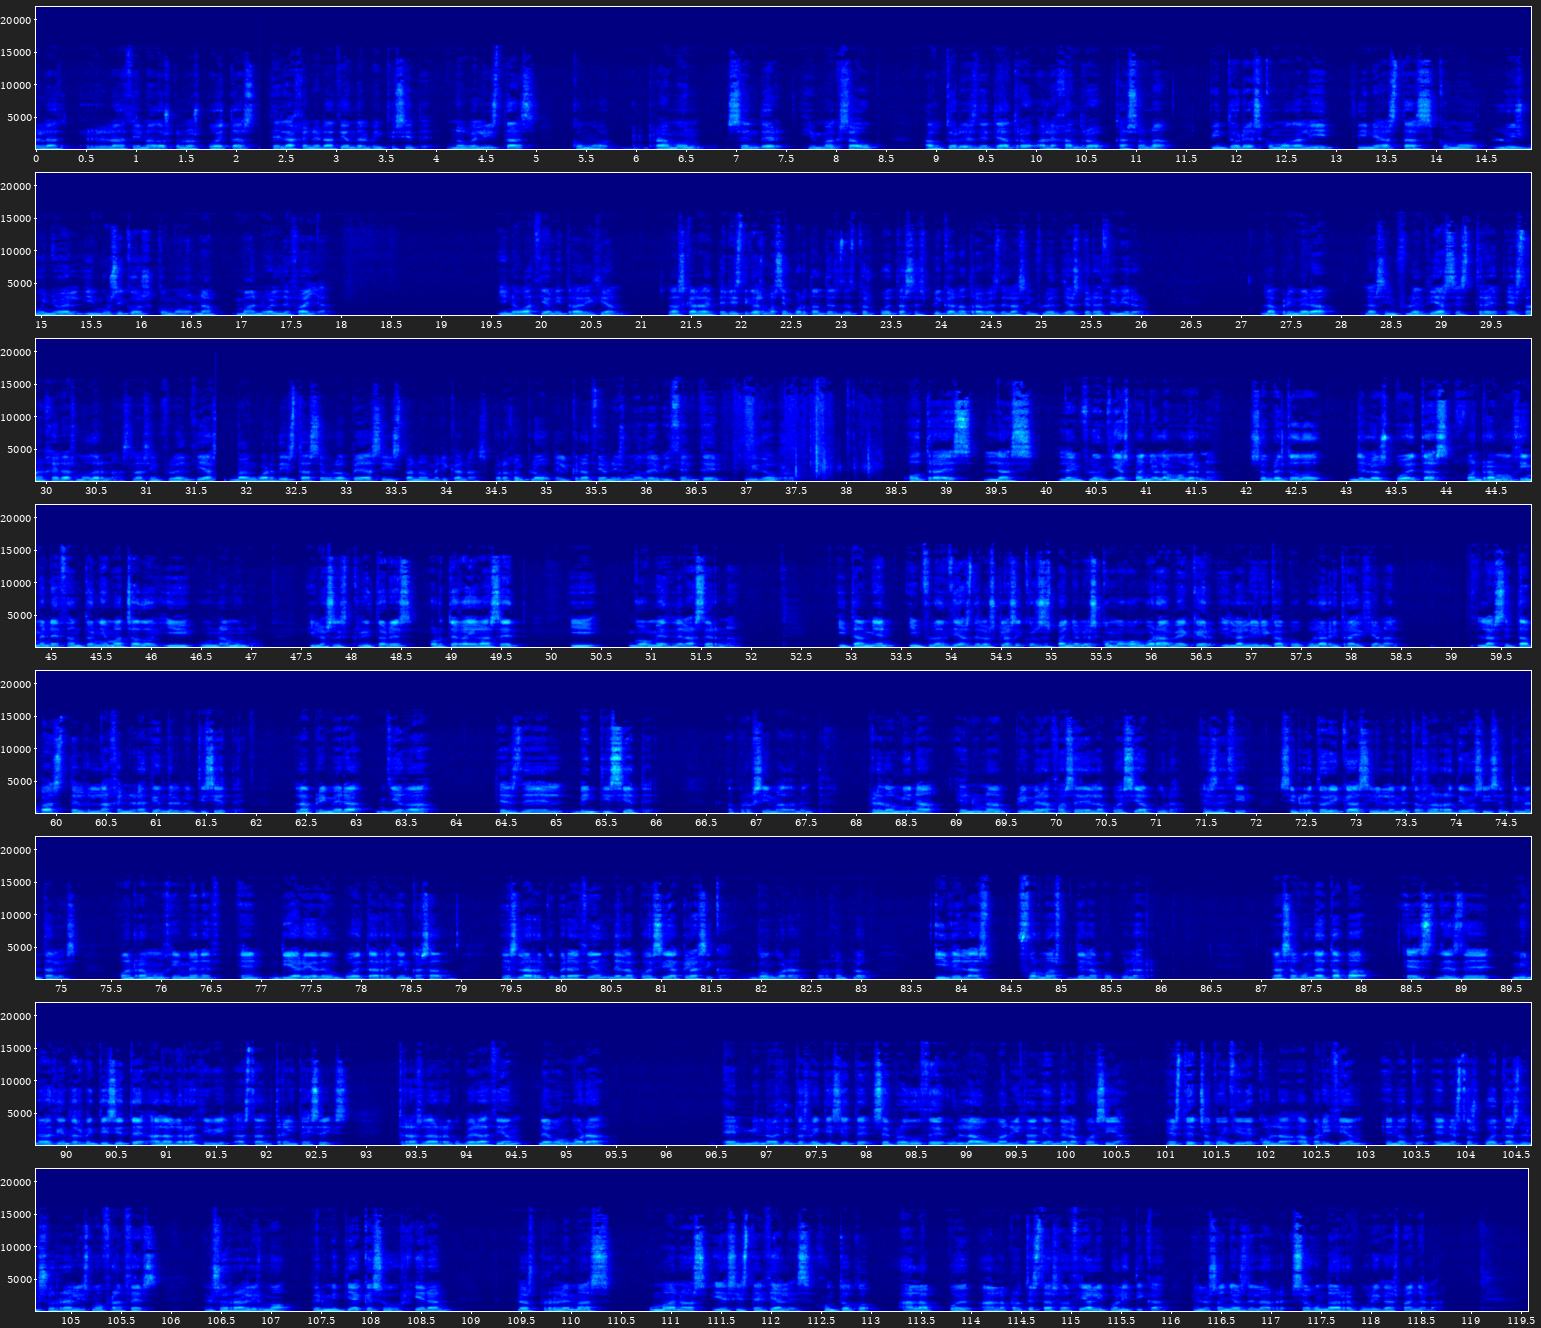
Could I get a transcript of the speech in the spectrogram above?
relacionados con los poetas de la generación del 27, novelistas como Ramón Sender y Max Aup, autores de teatro Alejandro Casona, pintores como Dalí, cineastas como Luis Buñuel y músicos como Manuel de Falla. Innovación y tradición. Las características más importantes de estos poetas se explican a través de las influencias que recibieron. La primera, las influencias extranjeras modernas, las influencias vanguardistas europeas e hispanoamericanas, por ejemplo, el creacionismo de Vicente Huidobro. Otra es la influencia española moderna, sobre todo de los poetas Juan Ramón Jiménez, Antonio Machado y Unamuno, y los escritores Ortega y Gasset y Gómez de la Serna, y también influencias de los clásicos españoles como Góngora, Becker y la lírica popular y tradicional. Las etapas de la generación del 27. La primera llega desde el 27 aproximadamente. Predomina en una primera fase de la poesía pura, es decir, sin retórica, sin elementos narrativos y sentimentales. Juan Ramón Jiménez en Diario de un poeta recién casado. Es la recuperación de la poesía clásica, Góngora, por ejemplo, y de las formas de la popular. La segunda etapa es desde 1927 a la Guerra Civil hasta el 36. Tras la recuperación de Góngora en 1927 se produce la humanización de la poesía. Este hecho coincide con la aparición en, en estos poetas del surrealismo francés. El surrealismo permitía que surgieran los problemas humanos y existenciales, junto a la, a la protesta social y política, en los años de la Segunda República Española.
